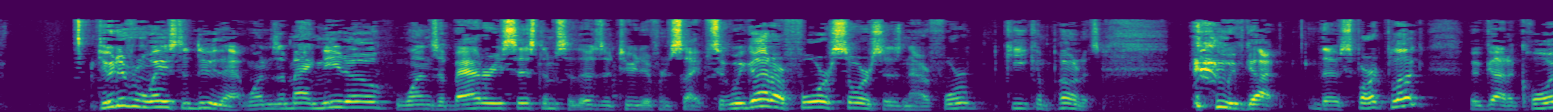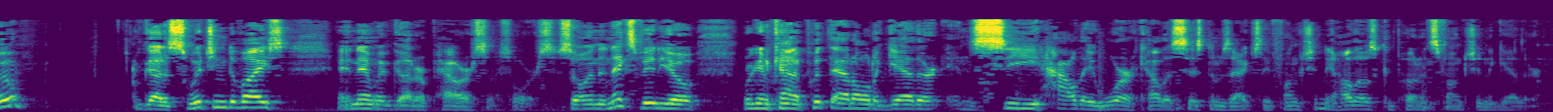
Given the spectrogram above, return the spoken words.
two different ways to do that. One's a magneto, one's a battery system. So those are two different types. So we got our four sources now, our four key components. we've got the spark plug, we've got a coil, we've got a switching device, and then we've got our power source. So in the next video, we're going to kind of put that all together and see how they work, how the systems actually function, how those components function together.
